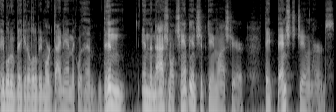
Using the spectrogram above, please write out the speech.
able to make it a little bit more dynamic with him. Then in the national championship game last year, they benched Jalen Hurts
